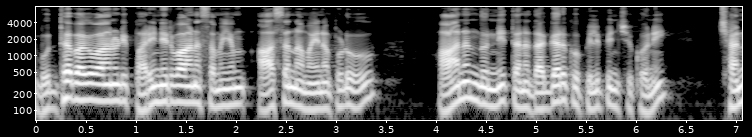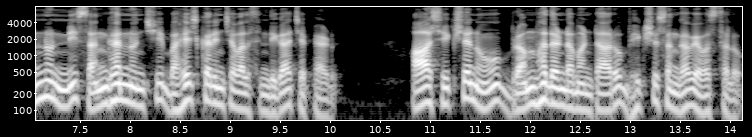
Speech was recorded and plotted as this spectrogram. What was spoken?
బుద్ధ భగవానుడి పరినిర్వాణ సమయం ఆసన్నమైనప్పుడు ఆనందుణ్ణి తన దగ్గరకు పిలిపించుకొని చన్నుణ్ణి సంఘం నుంచి బహిష్కరించవలసిందిగా చెప్పాడు. ఆ శిక్షను బ్రహ్మదండమంటారు భిక్షుసంఘ వ్యవస్థలో.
